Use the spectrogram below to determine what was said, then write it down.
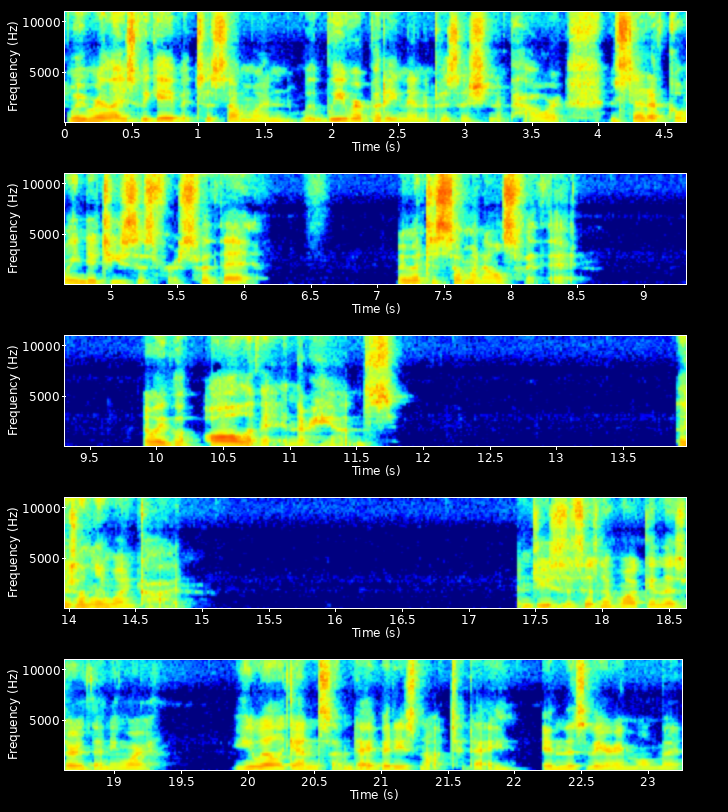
We realized we gave it to someone we were putting in a position of power. Instead of going to Jesus first with it, we went to someone else with it. And we put all of it in their hands. There's only one God. And Jesus isn't walking this earth anymore. He will again someday, but he's not today, in this very moment.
